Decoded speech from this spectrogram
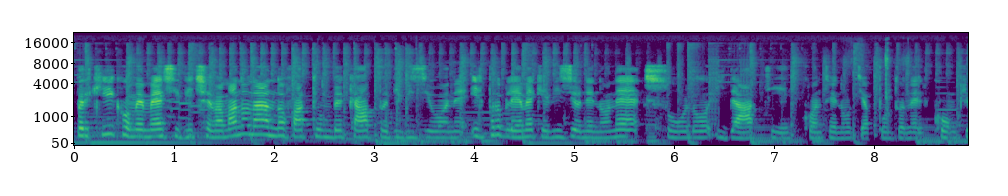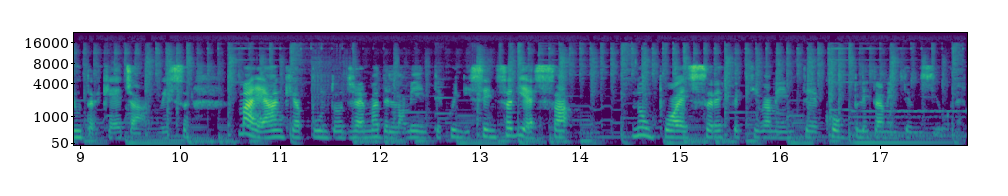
Per chi come me si diceva ma non hanno fatto un backup di Visione, il problema è che Visione non è solo i dati contenuti appunto nel computer che è Jarvis, ma è anche appunto gemma della mente, quindi senza di essa non può essere effettivamente completamente Visione.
